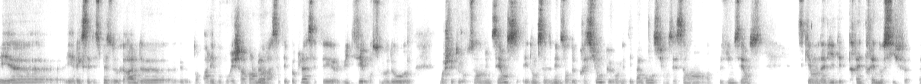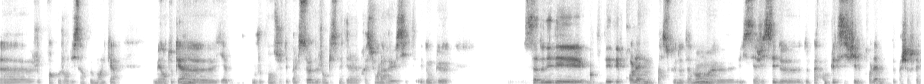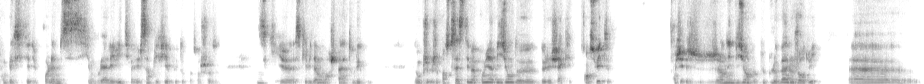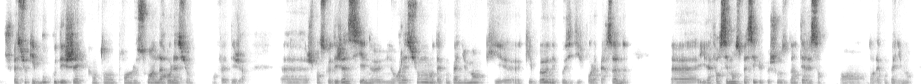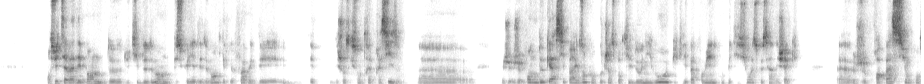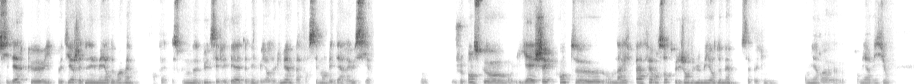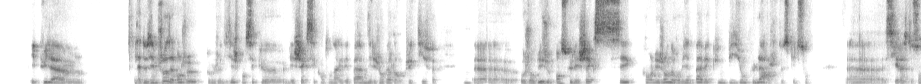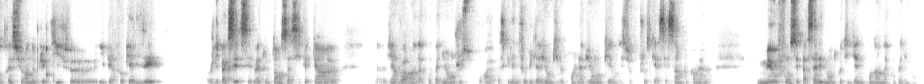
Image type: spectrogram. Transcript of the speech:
Euh, et, avec cette espèce de Graal de, dont parlait beaucoup Richard Bandler à cette époque-là, c'était, euh, lui disait grosso modo, euh, moi je fais toujours ça en une séance, et donc ça donnait une sorte de pression qu'on n'était pas bon si on faisait ça en, plus d'une séance, ce qui à mon avis était très très nocif. je crois qu'aujourd'hui c'est un peu moins le cas, mais en tout cas, il y a, je pense, je n'étais pas le seul, de gens qui se mettaient la pression à la réussite. Et donc ça donnait des, problèmes parce que notamment, euh, il s'agissait de ne pas complexifier le problème, de ne pas chercher la complexité du problème. Si on voulait aller vite, il fallait le simplifier plutôt qu'autre chose, mm. ce, qui, euh, ce qui évidemment ne marche pas à tous les coups. Donc je, pense que ça, c'était ma première vision de, l'échec. Ensuite, j'en ai une vision un peu plus globale aujourd'hui. Euh, je ne suis pas sûr qu'il y ait beaucoup d'échecs quand on prend le soin de la relation, en fait, déjà. je pense que déjà, s'il y a une, relation d'accompagnement qui, qui, est bonne et positive pour la personne, euh, il va forcément se passer quelque chose d'intéressant dans, l'accompagnement. Ensuite, ça va dépendre du type de demande, puisqu'il y a des demandes quelquefois avec des, choses qui sont très précises. Euh, je, vais prendre deux cas. Si par exemple on coach un sportif de haut niveau et puis qu'il n'est pas premier à une compétition, est-ce que c'est un échec? Euh, Je ne crois pas si on considère qu'il peut dire j'ai donné le meilleur de moi-même, en fait, parce que nous, notre but, c'est de l'aider à donner le meilleur de lui-même, pas forcément l'aider à réussir. je pense qu'il y a échec quand on n'arrive pas à faire en sorte que les gens donnent le meilleur d'eux-mêmes. Ça peut être une première, euh, première vision. Et puis la, la deuxième chose, avant, je, comme je disais, je pensais que l'échec, c'est quand on n'arrivait pas à amener les gens vers leur objectif. Mm. Euh, aujourd'hui, je pense que l'échec, c'est quand les gens ne reviennent pas avec une vision plus large de ce qu'ils sont. Euh, s'ils restent centrés sur un objectif hyper focalisé, je ne dis pas que c'est vrai tout le temps, ça. Si quelqu'un vient voir un accompagnant juste pour, parce qu'il a une phobie de l'avion, qu'il veut prendre l'avion, ok, on est sur quelque chose qui est assez simple quand même. Mais au fond, c'est pas ça les demandes quotidiennes qu'on a en accompagnement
